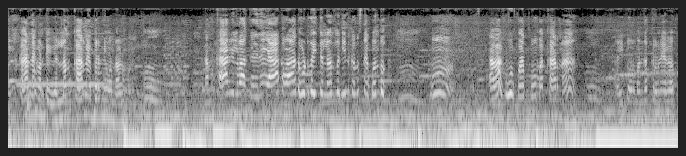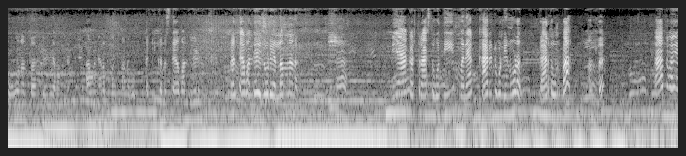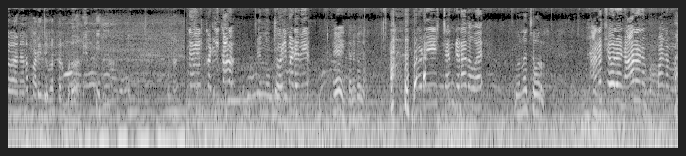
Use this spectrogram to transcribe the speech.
ಈಗ ಕಾರ್ನಾಗ ಹೊಂಟೇವಿ. ಎಲ್ಲಮ್ಮ ಕಾರ್ನಾಗ ಬರ್ರಿ ನೀವು ಒಂದು ನಮ್ಮ ನಮ್ ಕಾರ್ ಇಲ್ವಾ ಅಂತ ಹೇಳಿದೆ. ಯಾಕವಾ ದೊಡ್ಡದೈತಲ್ಲ ಅಂದ್ಲ ನಿನ್ನ ಕನಸ್ನಾಗ ಬಂದು. ಹ್ಞೂ ಅವಾಗ ಹೋಗಿ ಬಾ ತೊಗೊಂಬಾ ಕಾರ್ನ. ಕಾಸು ತಗೋತಿ ಮನ್ಯಾಗ ಕಾರ್ ಇಟ್ಕೊಂಡಿ ನೋಡ. ಕಾರ್ ತಗೊಂಡು ಬಾ ಅಂದ್ಲ. ಆತ ಇವ ನೆನಪು ಮಾಡಿದ್ದೆ ಬರ್ತಾನೆ ಬಿಡು. ಕಡ್ಲಿಕಾಳು ಚೋರಿ ಮಾಡೇವಿ. ಏ ಇಷ್ಟು ಚಂದ ಗಿಡ ಅದಾವ. ಇವನ ಚೋರ್. ನಾನು ಚೋರ ನಾನು ಪಪ್ಪ ನಮ್ಮ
